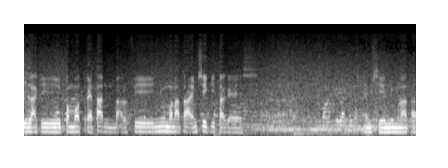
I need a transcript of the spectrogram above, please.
Ini lagi pemotretan Mbak Alfi New Monata MC kita, guys. MC New Monata.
